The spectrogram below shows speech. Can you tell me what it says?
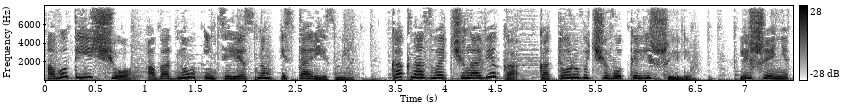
А вот еще об одном интересном историзме. Как назвать человека, которого чего-то лишили? Лишенец.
